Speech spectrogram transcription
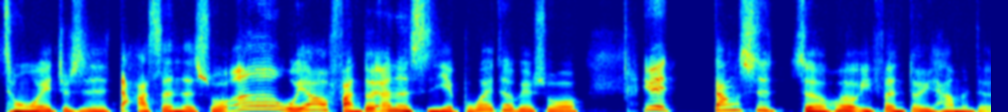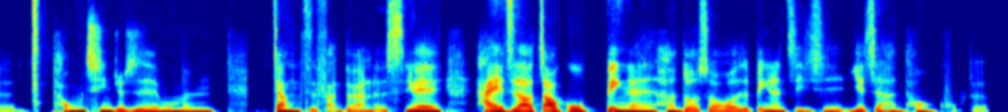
从未就是大声的说，嗯，我要反对安乐死，也不会特别说，因为当事者会有一份对于他们的 同情，就是我们这样子反对安乐死，因为他也知道照顾病人很多时候是病人自己是也是很痛苦的，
